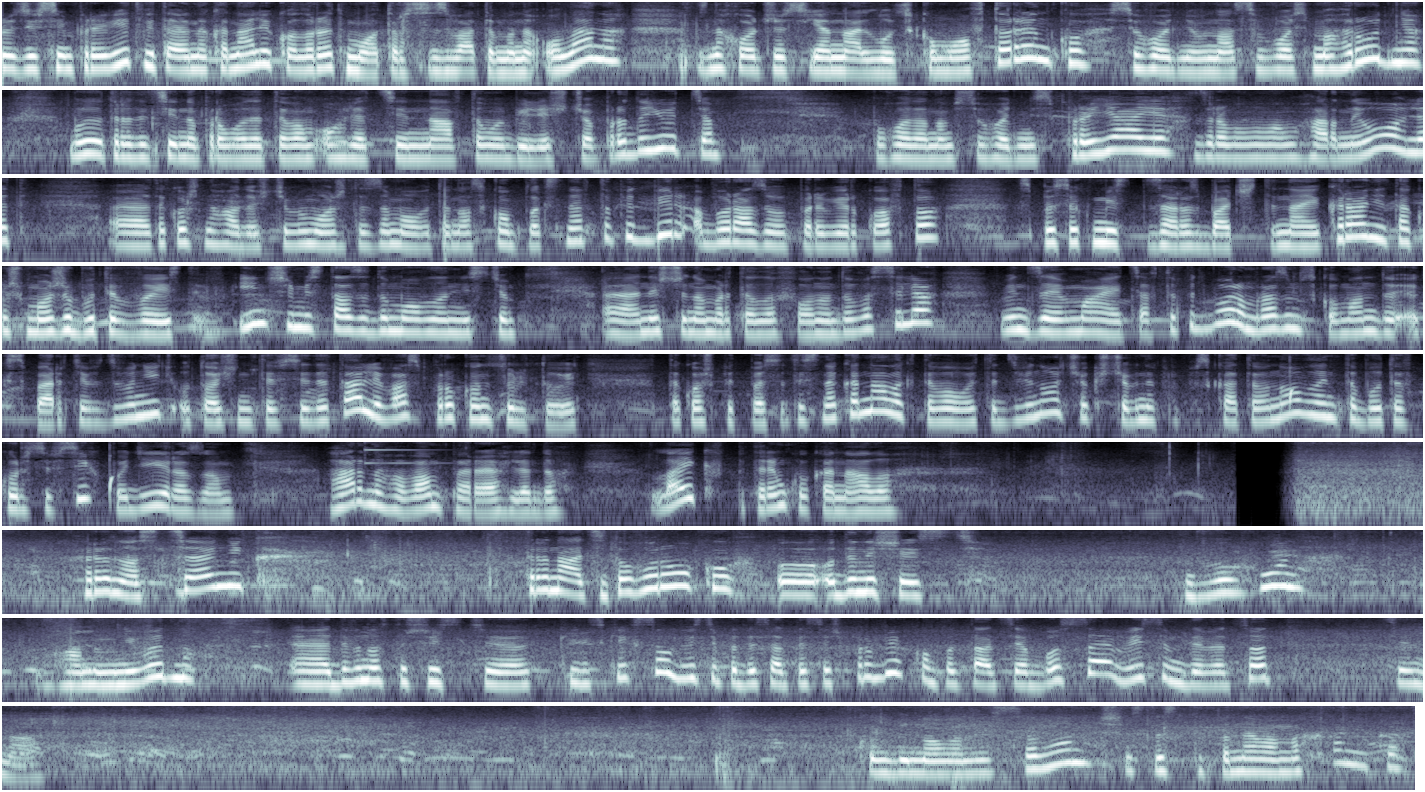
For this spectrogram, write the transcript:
Друзі, всім привіт! Вітаю на каналі Colorit Motors. Звати мене Олена. Знаходжусь я на Луцькому авторинку. Сьогодні у нас 8 грудня. Буду традиційно проводити вам огляд цін на автомобілі, що продаються. Погода нам сьогодні сприяє. Зробимо вам гарний огляд. Е, Також нагадую, що ви можете замовити у нас комплексний автопідбір або разову перевірку авто. Список міст зараз бачите на екрані. Також може бути виїзд в інші міста за домовленістю. Е, Нижче номер телефону до Василя. Він займається автопідбором разом з командою експертів. Дзвоніть, уточнюйте всі деталі, вас проконсультують. Також підписуйтесь на канал, активовуйте дзвіночок, щоб не пропускати оновлень та бути в курсі всіх подій разом. Гарного вам перегляду! Лайк підтримку каналу. Рено Сценік 13-го року, е, 1,6 двигун, погано мені видно. Е, 96 кінських сил, 250 тисяч пробіг, комплектація Босе, 8900 ціна. Комбінований салон, шестиступенева механіка.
